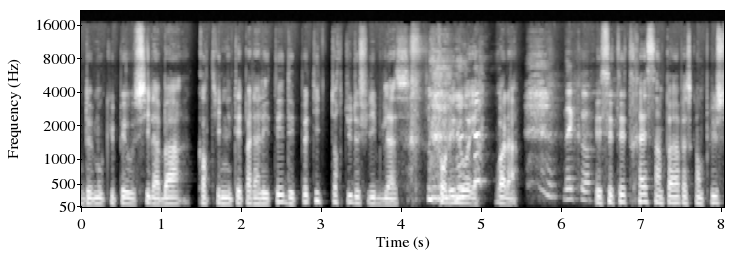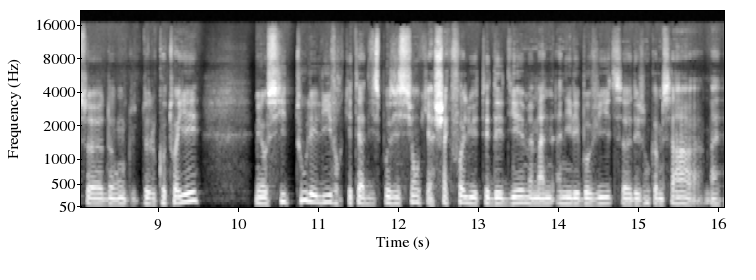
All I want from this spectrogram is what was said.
de m'occuper aussi là-bas, quand il n'était pas là l'été, des petites tortues de Philippe Glass pour les nourrir. voilà. D'accord. Et c'était très sympa parce qu'en plus euh, donc, de le côtoyer, mais aussi tous les livres qui étaient à disposition, qui à chaque fois lui étaient dédiés, même Annie Leibovitz, euh, des gens comme ça. Euh, ben,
